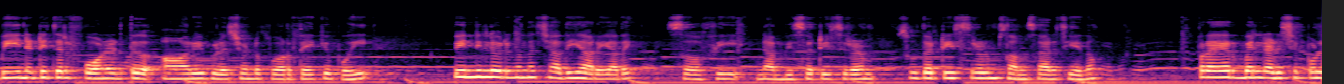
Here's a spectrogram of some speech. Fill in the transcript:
ബീന ടീച്ചർ ഫോൺ എടുത്ത് ആരെയും വിളിച്ചുകൊണ്ട് പുറത്തേക്ക് പോയി. പിന്നിൽ ഒരുങ്ങുന്ന ചതി അറിയാതെ സോഫി നബീസ ടീച്ചറും സുധ ടീച്ചറും സംസാരിച്ചിരുന്നു. പ്രെയർ ബെല്ലടിച്ചപ്പോൾ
